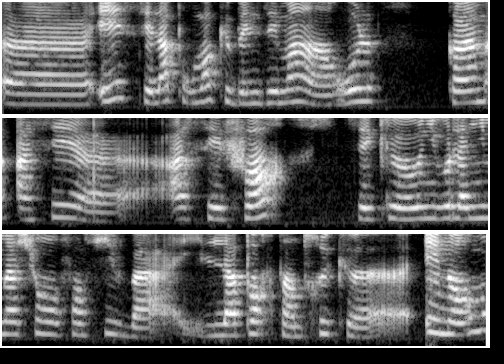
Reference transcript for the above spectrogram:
Euh, et c'est là pour moi que Benzema a un rôle quand même assez, assez fort c'est qu'au niveau de l'animation offensive, bah, il apporte un truc euh, énorme.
